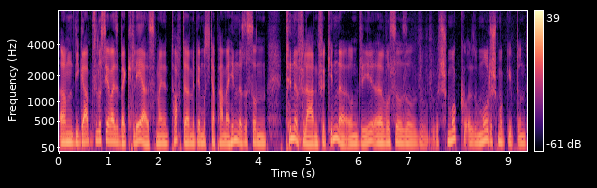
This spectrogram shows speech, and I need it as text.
Ähm, die gab es lustigerweise bei Claire's. Meine Tochter, mit der musste ich da ein paar Mal hin. Das ist so ein Tinnefladen für Kinder irgendwie, äh, wo es so, so, so Schmuck, so Modeschmuck gibt und,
